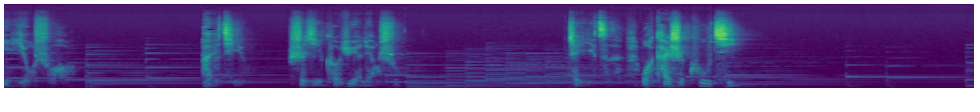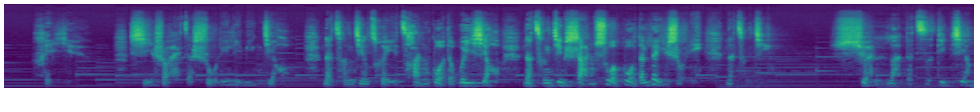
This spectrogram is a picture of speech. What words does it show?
你又说，爱情是一棵月亮树。这一次，我开始哭泣。黑夜，蟋蟀在树林里鸣叫，那曾经璀璨过的微笑，那曾经闪烁过的泪水，那曾经绚烂的紫丁香，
